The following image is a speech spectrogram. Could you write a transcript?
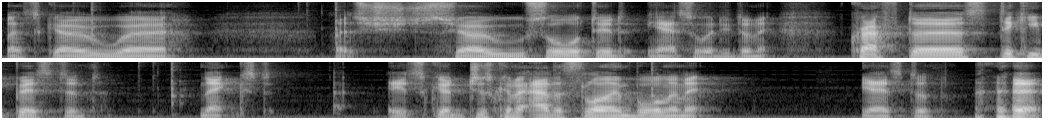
Let's go uh, Let's show sorted. Yeah, it's already done it. Craft a sticky piston. Next. It's just going to add a slime ball in it. Yeah, it's done.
